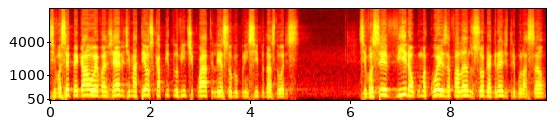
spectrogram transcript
Se você pegar o Evangelho de Mateus capítulo 24 e ler sobre o princípio das dores, se você vir alguma coisa falando sobre a grande tribulação,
